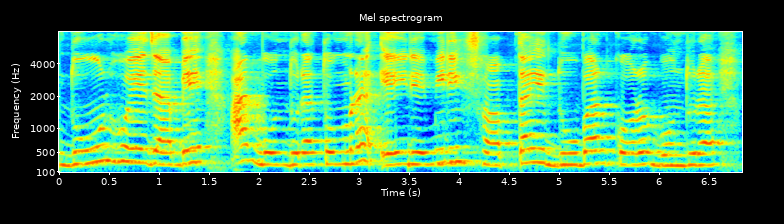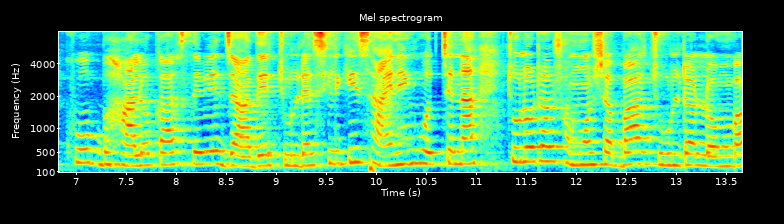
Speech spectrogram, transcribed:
দূর হয়ে যাবে। আর বন্ধুরা তোমরা এই রেমিডি সপ্তাহে দুবার করো বন্ধুরা। খুব ভালো কাজ দেবে। যাদের চুলটা সিল্কি শাইনিং হচ্ছে না চুলোটার সমস্যা বা চুলটা লম্বা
